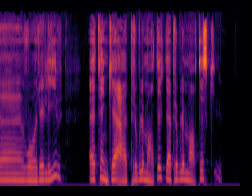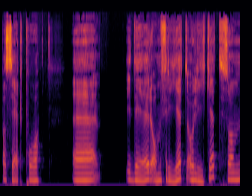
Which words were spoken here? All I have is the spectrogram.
eh, våre liv eh, tenker jeg er problematisk. Det er problematisk basert på eh, ideer om frihet og likhet, som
